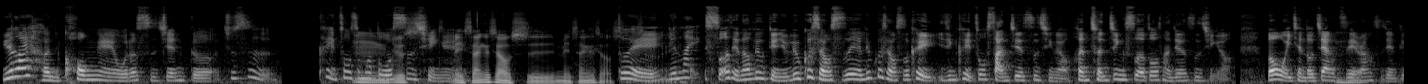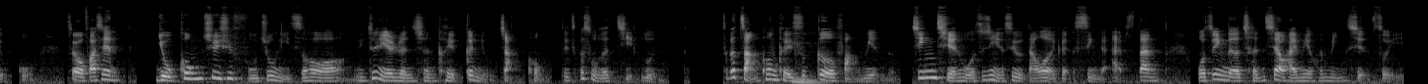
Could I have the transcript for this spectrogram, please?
原来很空哎，我的时间格就是可以做这么多事情诶，每三个小时，每三个小时。对，原来十二点到六点有六个小时诶，六个小时可以已经可以做三件事情了，很沉浸式的做三件事情哦。然后我以前都这样直接让时间流过，所以我发现。有工具去辅助你之后哦，你对你的人生可以更有掌控。对，这个是我的结论。这个掌控可以是各方面的。嗯、金钱，我最近也是有 download 一个新的 apps，但我最近的成效还没有很明显，所以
